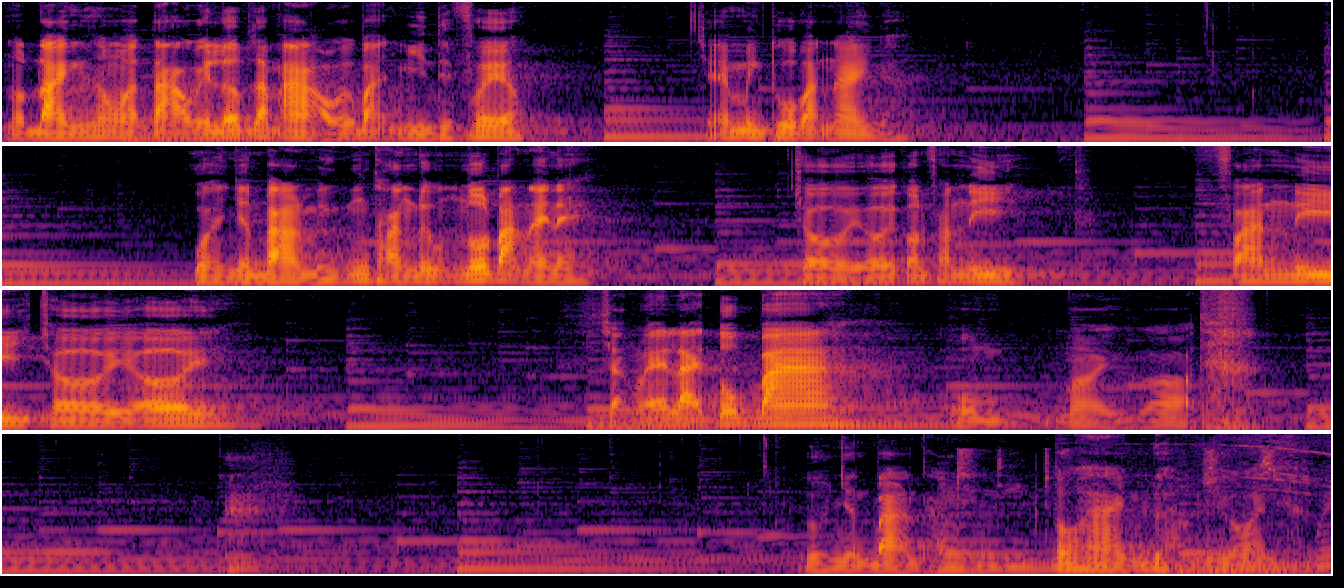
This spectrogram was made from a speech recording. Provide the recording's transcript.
nó đánh xong là tạo cái lớp giáp ảo các bạn. Nhìn thấy phê không? Em mình thua bạn này nhỉ? Ui, nhân bản mình cũng thắng được nốt bạn này này. Trời ơi con Fanny. Fanny trời ơi. Chẳng lẽ lại top 3 Oh my god. Rồi nhân bản thắng top 2 cũng được như các bạn nhé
